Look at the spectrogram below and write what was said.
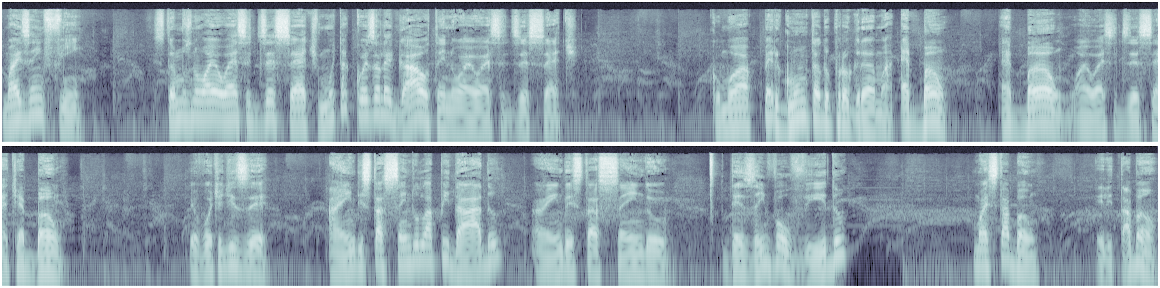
Mas enfim, estamos no iOS 17. Muita coisa legal tem no iOS 17. Como a pergunta do programa: é bom? É bom o iOS 17, é bom. Eu vou te dizer, ainda está sendo lapidado, ainda está sendo desenvolvido, mas tá bom. Ele tá bom.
